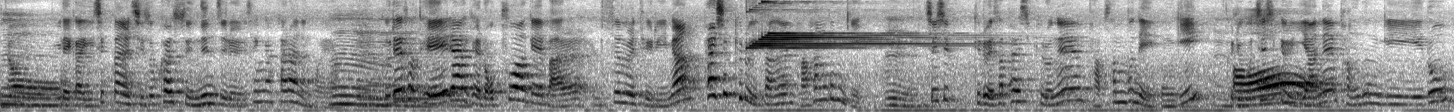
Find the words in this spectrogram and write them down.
요요. 음. 내가 이 식단을 지속할 수 있는지를 생각하라는 거예요. 음. 그래서 대략 러프하게 말씀을 드리면 80kg 이상은 밥 한 공기, 음. 70kg에서 80kg는 밥 3분의 2 공기, 그리고 아. 70kg 이하는 반 공기로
